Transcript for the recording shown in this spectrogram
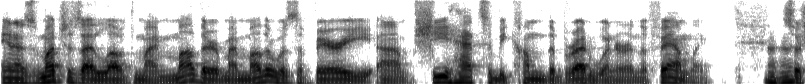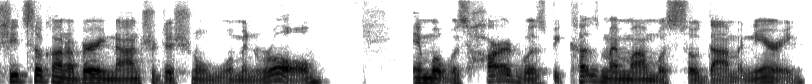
And as much as i loved my mother my mother was a very um, she had to become the breadwinner in the family. Mm-hmm. so she took on a very non-traditional woman role. And what was hard was because my mom was so domineering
